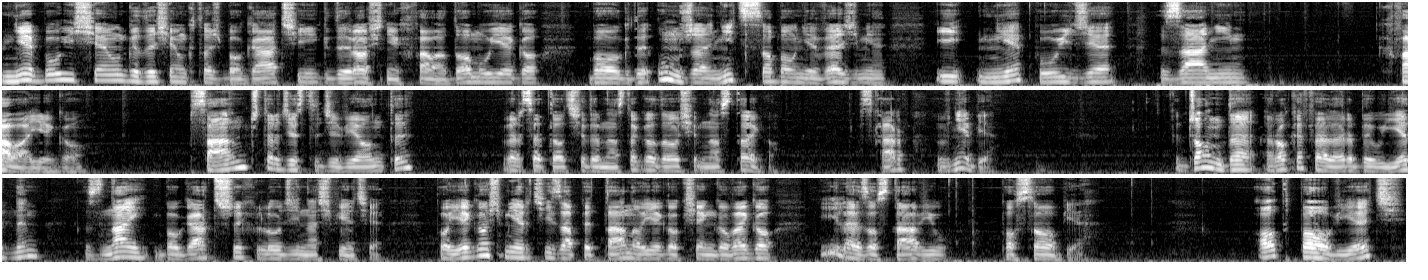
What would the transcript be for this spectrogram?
Nie bój się, gdy się ktoś bogaci, gdy rośnie chwała domu jego, bo gdy umrze, nic z sobą nie weźmie i nie pójdzie za nim chwała jego. Psalm 49, wersety od 17 do 18. Skarb w niebie. John D. Rockefeller był jednym z najbogatszych ludzi na świecie. Po jego śmierci zapytano jego księgowego, ile zostawił po sobie. Odpowiedź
